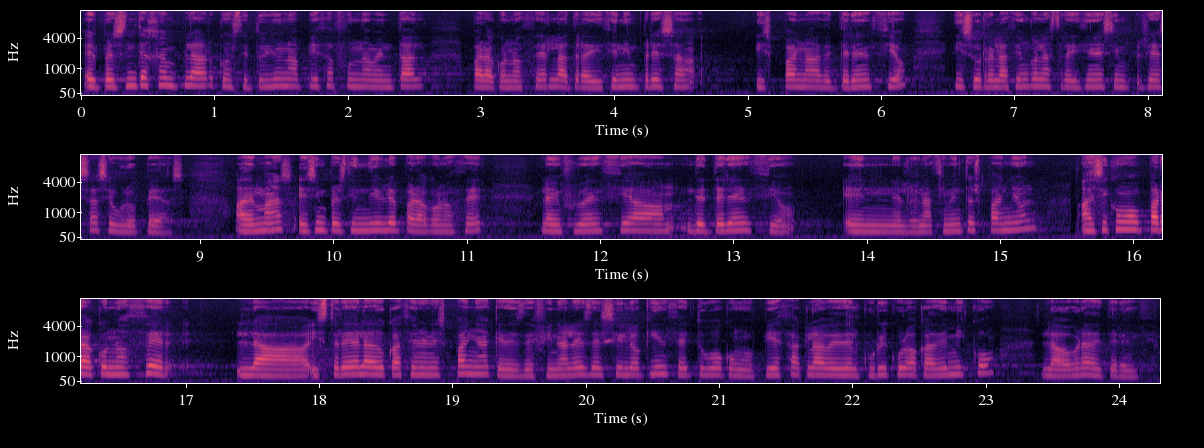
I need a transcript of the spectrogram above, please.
el presente ejemplar constituye una pieza fundamental para conocer la tradición impresa hispana de Terencio y su relación con las tradiciones impresas europeas. Además, es imprescindible para conocer la influencia de Terencio en el Renacimiento español, así como para conocer la historia de la educación en España, que desde finales del siglo XV tuvo como pieza clave del currículo académico la obra de Terencio.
